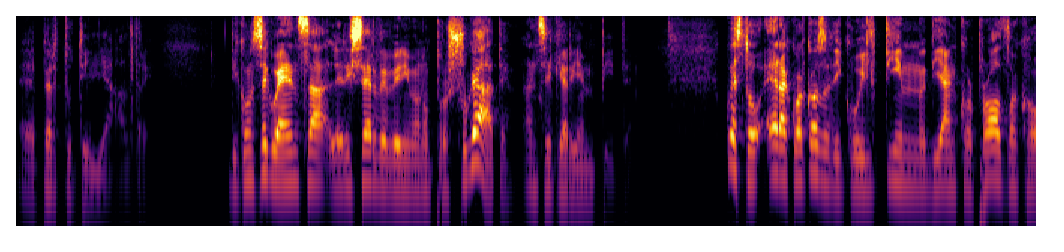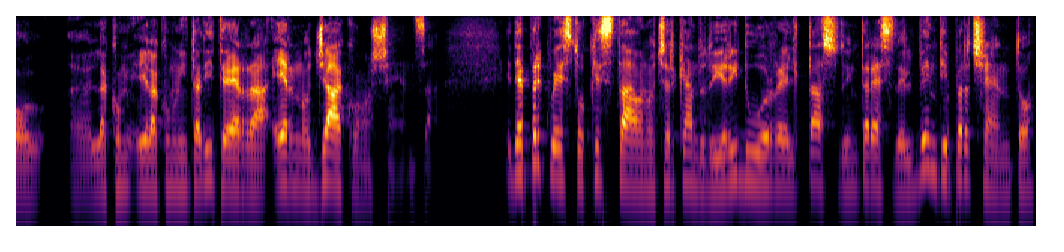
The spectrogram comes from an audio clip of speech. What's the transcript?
eh, per tutti gli altri. Di conseguenza le riserve venivano prosciugate anziché riempite. Questo era qualcosa di cui il team di Anchor Protocol eh, la com- e la comunità di Terra erano già a conoscenza ed è per questo che stavano cercando di ridurre il tasso di interesse del 20%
